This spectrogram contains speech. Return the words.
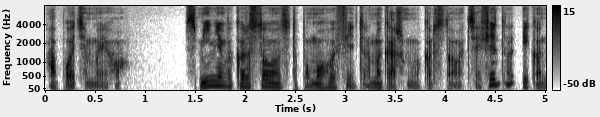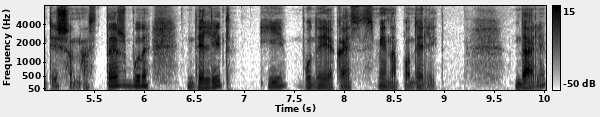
а потім ми його змінюємо, використовуємо за допомогою фільтра. Ми кажемо, використовуємо цей фільтр, і condition у нас теж буде delete, і буде якась зміна по delete. Далі.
